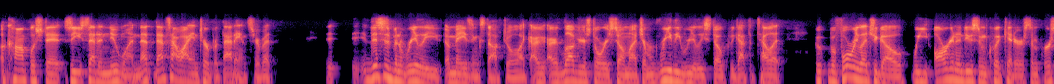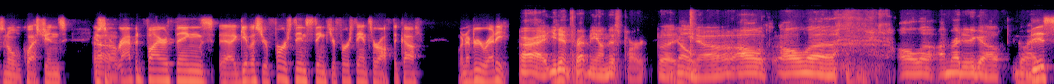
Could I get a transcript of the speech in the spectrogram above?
accomplished it, so you set a new one. That that's how I interpret that answer. But it, it, this has been really amazing stuff, Joel. Like I, I love your story so much. I'm really really stoked we got to tell it. B- before we let you go, we are going to do some quick hitters, some personal questions, just some rapid fire things. Uh, give us your first instinct, your first answer off the cuff whenever you're ready. All right, you didn't prep me on this part, but no. you know, I'll I'll uh I'll uh, I'm ready to go. Go ahead. This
